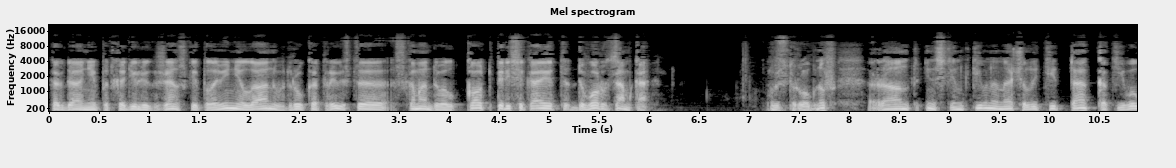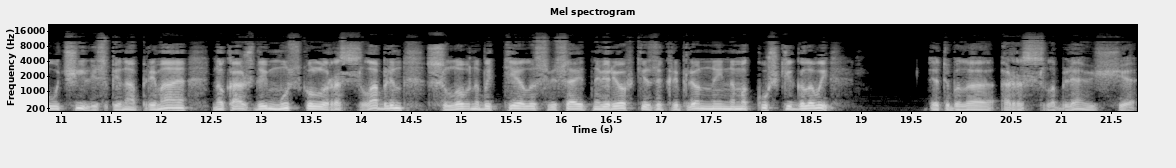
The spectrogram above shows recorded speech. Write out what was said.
Когда они подходили к женской половине, Лан вдруг отрывисто скомандовал «Кот пересекает двор замка». Вздрогнув, Ранд инстинктивно начал идти так, как его учили, спина прямая, но каждый мускул расслаблен, словно бы тело свисает на веревке, закрепленной на макушке головы. Это была расслабляющая,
